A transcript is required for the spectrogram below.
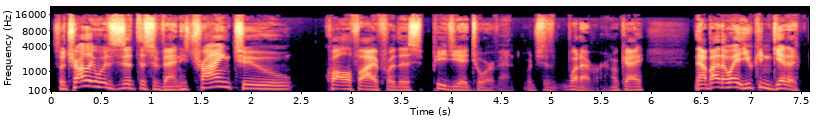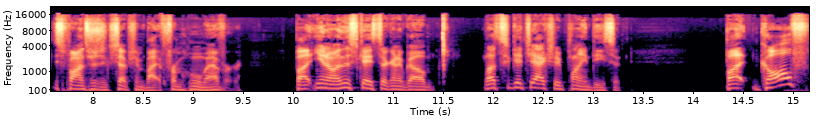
So Charlie Woods is at this event. He's trying to qualify for this PGA Tour event, which is whatever. Okay. Now, by the way, you can get a sponsor's exception by from whomever, but you know, in this case, they're going to go. Let's get you actually playing decent. But golf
